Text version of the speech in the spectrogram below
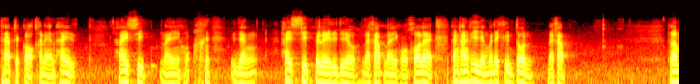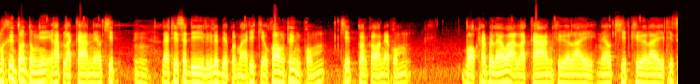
แทบจะกรอกคะแนนให้ให้ 10 ในยังให้ 10 ไปเลยทีเดียวนะครับในหัวข้อแรกทั้งๆทที่ยังไม่ได้ขึ้นต้นนะครับ เรามาขึ้นต้นตรงนี้ครับหลักการแนวคิดและทฤษฎีหรือระเบียบกฎหมายที่เกี่ยวข้อง ซึ่งผมคลิปก่อนๆเนี่ยผม บอกท่านไปแล้วว่าหลักการคืออะไร แนวคิดคืออะไร ทฤษ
